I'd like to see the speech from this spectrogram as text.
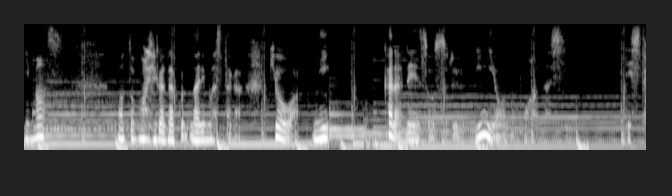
います。まとまりがなくなりましたが、今日は2から連想する陰陽のお話でした。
